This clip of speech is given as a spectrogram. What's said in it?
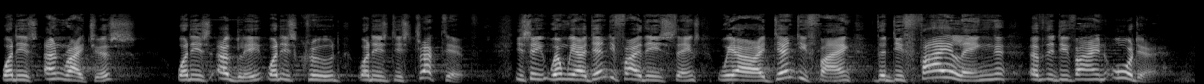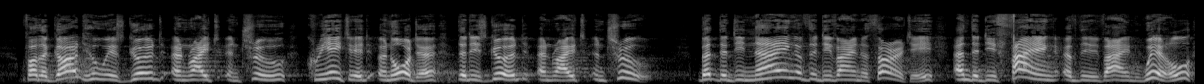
what is unrighteous, what is ugly, what is crude, what is destructive. You see, when we identify these things, we are identifying the defiling of the divine order. For the God who is good and right and true created an order that is good and right and true. But the denying of the divine authority and the defying of the divine will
